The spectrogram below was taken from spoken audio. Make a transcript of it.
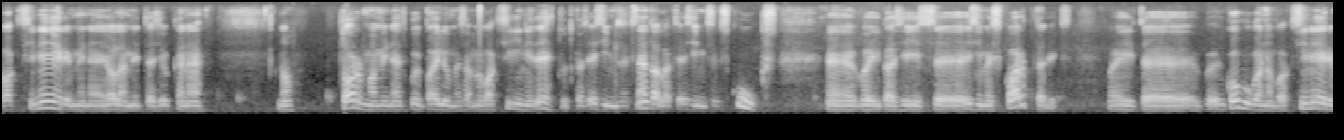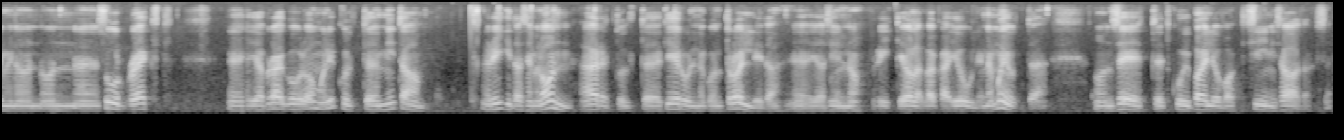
vaktsineerimine ei ole mitte niisugune noh tormamine, et kui palju me saame vaktsiini tehtud, kas esimeseks nädalaks, esimeseks kuuks või ka siis esimeseks kvartaliks, vaid eh, kogukonna vaktsineerimine on, on suur projekt. ja praegu loomulikult, mida riigi tasemel on ääretult keeruline kontrollida ja siin noh, riik ei ole väga jõuline mõjutaja, on see, et, et kui palju vaktsiini saadakse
